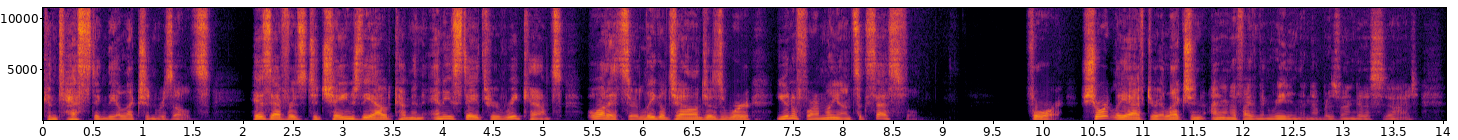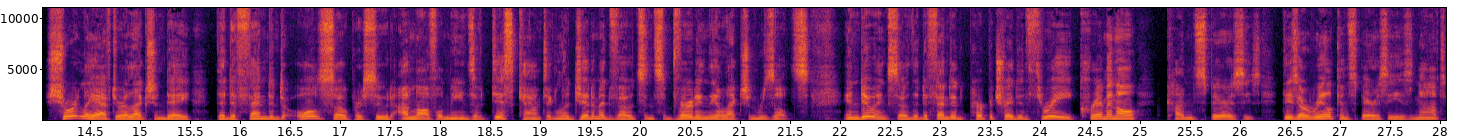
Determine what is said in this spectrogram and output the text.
contesting the election results. His efforts to change the outcome in any state through recounts, audits, or legal challenges were uniformly unsuccessful. 4. Shortly after election, I don't know if I've been reading the numbers, but I'm going to start. Shortly after Election Day, the defendant also pursued unlawful means of discounting legitimate votes and subverting the election results. In doing so, the defendant perpetrated three criminal conspiracies. These are real conspiracies, not,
